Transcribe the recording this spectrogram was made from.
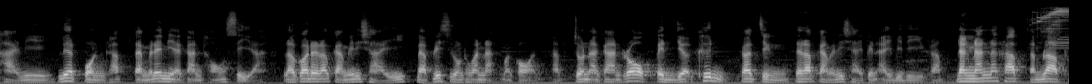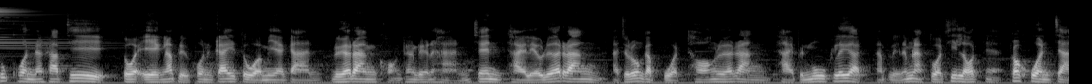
ถ่ายมีเลือดปนครับแต่ไม่ได้มีอาการท้องเสีย แล้วก็ได้รับการวินิจฉัยแบบฤทธิ์สีดวงทวารหนักมาก่อนครับจนอาการโรคเป็นเยอะขึ้น ก็จึงได้รับการวินิจฉัยเป็น IBD ครับดังนั้นนะครับสำหรับทุกคนนะครับที่ตัวเองครับหรือคนใกล้ตัวมีอาการเรื้อรังของทางเดินอาหาร เช่น ถ่ายเหลวเรื้อรัง อาจจะร่วมกับปวดท้องเรื้อรัง ถ่ายเป็นมูกเลือดครับหรือน้ำหนักตัวที่ลดเนี่ยก็ควรจะ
